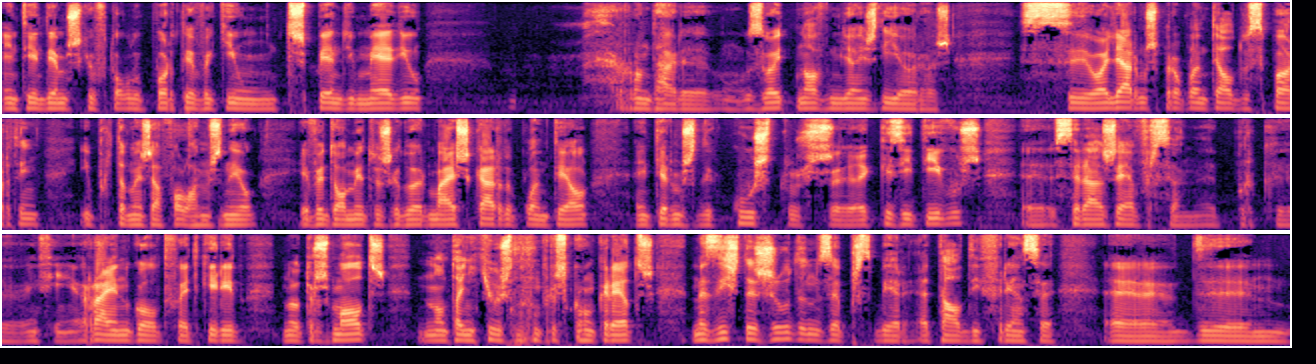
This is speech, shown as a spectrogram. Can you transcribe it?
entendemos que o Futebol do Porto teve aqui um dispêndio médio rondar eh, os 8, 9 milhões de euros se olharmos para o plantel do Sporting, e porque também já falámos nele, eventualmente o jogador mais caro do plantel, em termos de custos eh, aquisitivos, eh, será Jefferson, eh, porque, enfim, Ryan Gold foi adquirido noutros moldes, não tenho aqui os números concretos, mas isto ajuda-nos a perceber a tal diferença de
